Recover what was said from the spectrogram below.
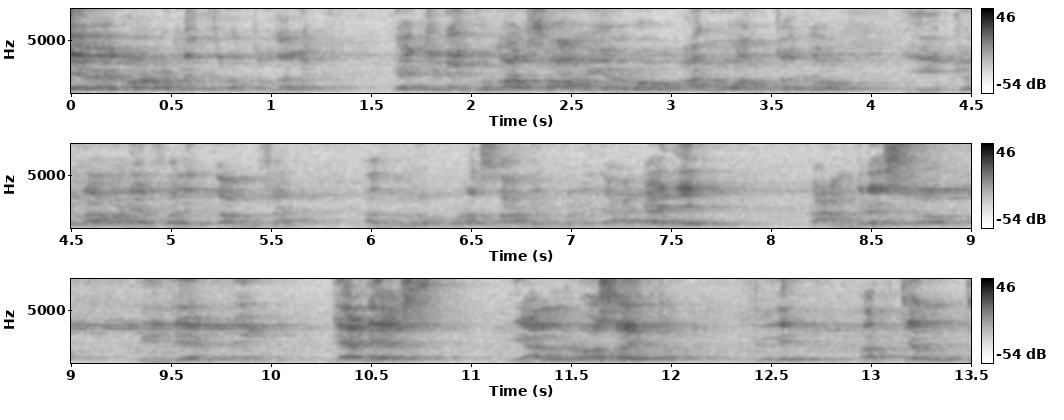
ದೇವೇಗೌಡರ ನೇತೃತ್ವದಲ್ಲಿ ಎಚ್ ಡಿ ಕುಮಾರಸ್ವಾಮಿಯವರು ಅನ್ನುವಂಥದ್ದು ಈ ಚುನಾವಣೆಯ ಫಲಿತಾಂಶ ಅದನ್ನು ಕೂಡ ಸಾಬೀತು ಮಾಡಿದೆ ಹಾಗಾಗಿ Congress B J P J D S ಎಲ್ಲರೂ ಸಹಿತ ಇಲ್ಲಿ ಅತ್ಯಂತ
